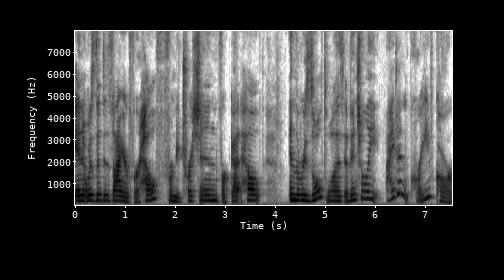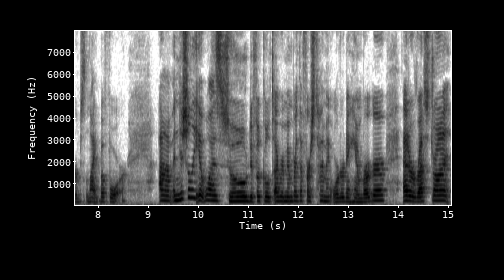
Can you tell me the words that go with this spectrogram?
And it was the desire for health, for nutrition, for gut health. And the result was eventually I didn't crave carbs like before. Um, initially, it was so difficult. I remember the first time I ordered a hamburger at a restaurant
